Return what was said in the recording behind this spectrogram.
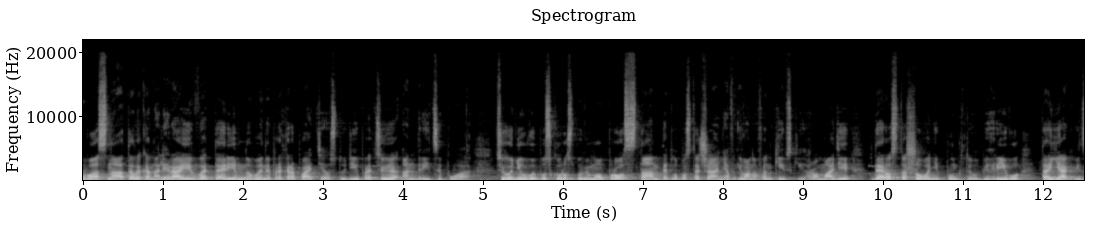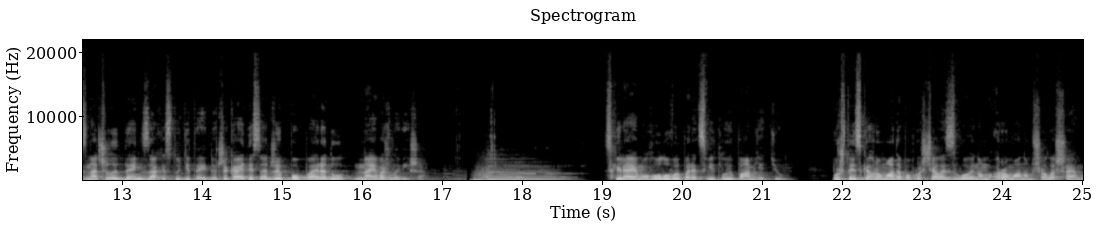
вас на телеканалі Раї в етері Новини Прикарпаття. У студії працює Андрій Ципуга. Сьогодні у випуску розповімо про стан теплопостачання в Івано-Франківській громаді, де розташовані пункти обігріву та як відзначили День захисту дітей. Дочекайтесь, адже попереду найважливіше. Схиляємо голови перед світлою пам'яттю. Бурштинська громада попрощалась з воїном Романом Шалашем.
